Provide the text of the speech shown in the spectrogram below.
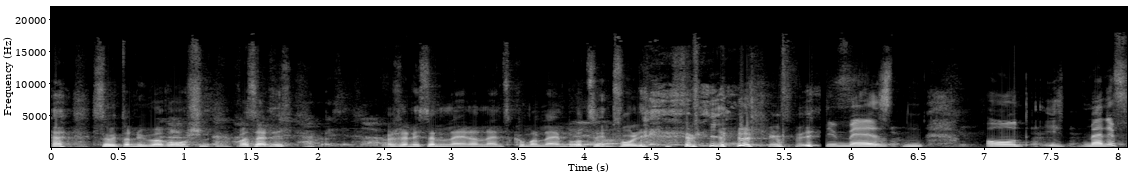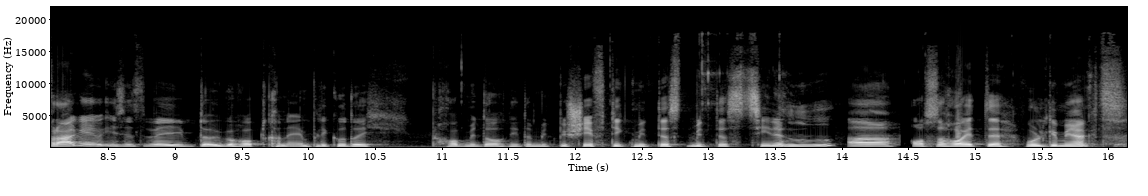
Ja, Soll dann überraschen. Wahrscheinlich, wahrscheinlich sind 99,9% ja. voll. Die meisten. Und ich, meine Frage ist jetzt, weil ich da überhaupt keinen Einblick oder ich habe mich da auch nicht damit beschäftigt, mit der, mit der Szene. Äh, außer heute, wohlgemerkt.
